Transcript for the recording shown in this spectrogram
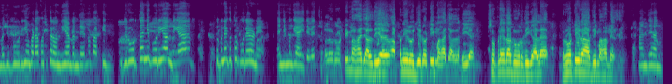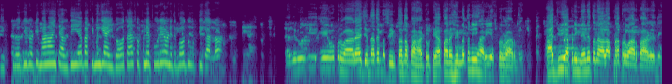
ਮਜਬੂਰੀਆਂ ਬੜਾ ਕੁਝ ਕਰਾਉਂਦੀਆਂ ਬੰਦੇ ਨੂੰ ਬਾਕੀ ਜ਼ਰੂਰਤਾਂ ਹੀ ਨਹੀਂ ਪੂਰੀਆਂ ਹੁੰਦੀਆਂ। ਸੁਪਨੇ ਕਿੱਥੋਂ ਪੂਰੇ ਹੋਣੇ ਇੰਨੀ ਮਹਿੰਗਾਈ ਦੇ ਵਿੱਚ? ਮਤਲਬ ਰੋਟੀ ਮਹਾ ਚੱਲਦੀ ਹੈ ਆਪਣੀ ਰੋਜੀ ਰੋਟੀ ਮਹਾ ਚੱਲ ਰਹੀ ਹੈ। ਸੁਪਨੇ ਤਾਂ ਦੂਰ ਦੀ ਗੱਲ ਹੈ ਰੋਟੀ ਰਾਤ ਦੀ ਮਹਾ ਮਿਲਦੀ। ਹਾਂਜੀ ਹਾਂਜੀ। ਰੋਜੀ ਰੋਟੀ ਮਹਾਂ ਚੱਲਦੀ ਆ ਬਾਕੀ ਮਹਿੰਗਾਈ ਬਹੁਤ ਆ। ਸੁਪਨੇ ਪੂਰੇ ਹੋਣੇ ਤੇ ਬਹੁਤ ਦੂਰ ਦੀ ਗੱਲ ਆ ਹੁਣ। ਜ਼ਰੂਰ ਜੀ ਇਹ ਉਹ ਪਰਿਵਾਰ ਹੈ ਜਿਨ੍ਹਾਂ ਤੇ ਮੁਸੀਬਤਾਂ ਦਾ ਪਹਾੜ ਟੁੱਟਿਆ, ਪਰ ਹਿੰਮਤ ਨਹੀਂ ਹਾਰੀ ਇਸ ਪਰਿਵਾਰ ਨੇ। ਅੱਜ ਵੀ ਆਪਣੀ ਮਿਹਨਤ ਨਾਲ ਆਪਣਾ ਪਰਿਵਾਰ ਪਾ ਰਹੇ ਨੇ।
